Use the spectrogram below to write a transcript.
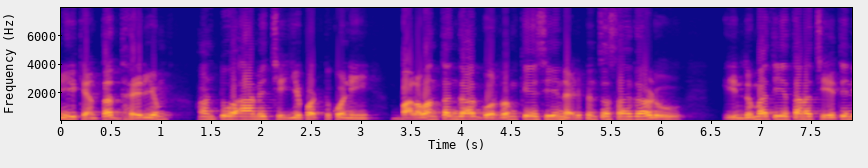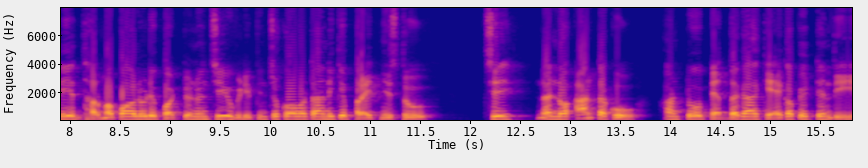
నీకెంత ధైర్యం అంటూ ఆమె చెయ్యి పట్టుకొని బలవంతంగా గుర్రం కేసి నడిపించసాగాడు. ఇందుమతి తన చేతిని ధర్మపాలుడి పట్టు నుంచి విడిపించుకోవటానికి ప్రయత్నిస్తూ చి నన్ను అంటకు. అంటూ పెద్దగా కేక పెట్టింది.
